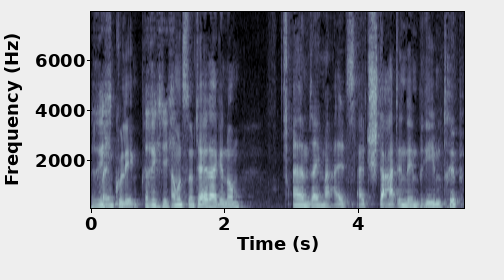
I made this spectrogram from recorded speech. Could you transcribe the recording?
Bei Richtig. den Kollegen. Richtig. Haben uns ein Hotel da genommen, ähm, sag ich mal, als, als Start in den Bremen-Trip.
